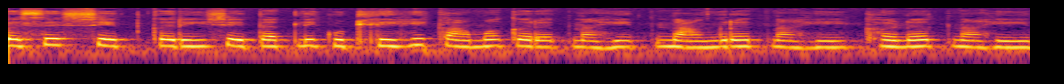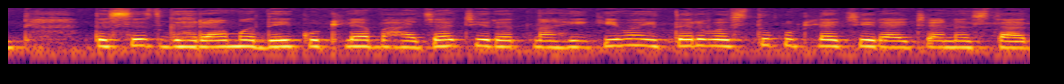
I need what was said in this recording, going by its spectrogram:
तसेच शेतकरी शेतातली कुठलीही कामं करत नाहीत नांगरत नाही खणत नाहीत तसेच घरामध्ये कुठल्या भाज्या चिरत नाही किंवा इतर वस्तू कुठल्या चिरायच्या नसतात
